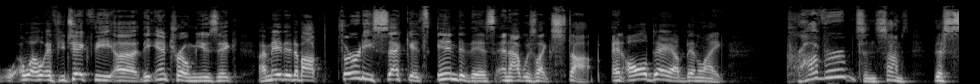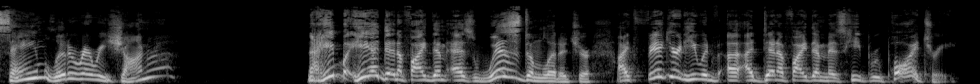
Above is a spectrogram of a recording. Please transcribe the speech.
well, if you take the uh, the intro music, I made it about 30 seconds into this, and I was like, stop. And all day I've been like, Proverbs and Psalms, the same literary genre? Now he he identified them as wisdom literature. I figured he would uh, identify them as Hebrew poetry.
